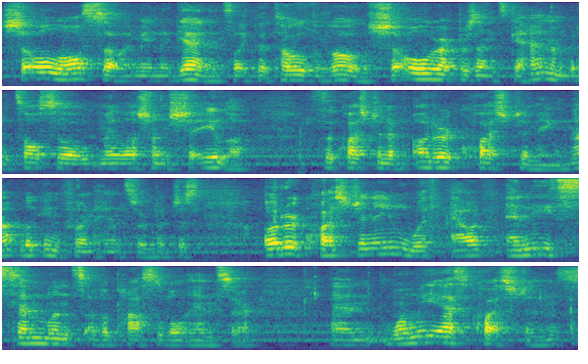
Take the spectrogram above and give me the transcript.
Sheol also. I mean, again, it's like the Tov Vavov. Sheol represents Gehenna, but it's also Melashon She'ela. It's the question of utter questioning, not looking for an answer, but just utter questioning without any semblance of a possible answer. And when we ask questions,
